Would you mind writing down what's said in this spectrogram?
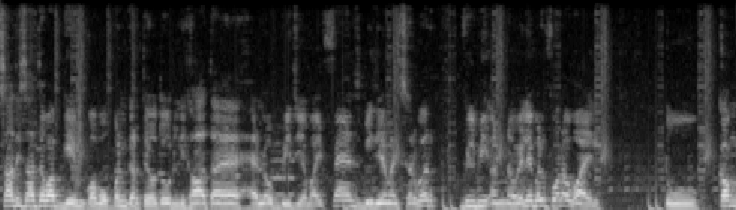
साथ ही साथ जब आप गेम को अब ओपन करते हो तो लिखा आता है hello B G M I fans B G M I server will be unavailable for a while to come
